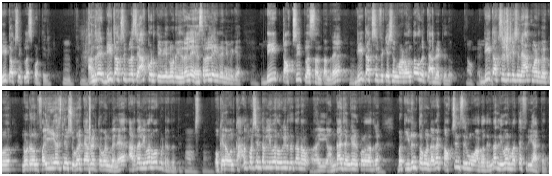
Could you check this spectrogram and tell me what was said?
ಡಿಟಾಕ್ಸಿ ಪ್ಲಸ್ ಕೊಡ್ತೀವಿ. ಅಂದ್ರೆ ಡಿಟಾಕ್ಸಿ ಪ್ಲಸ್ ಯಾಕೆ ಕೊಡ್ತೀವಿ? ನೋಡ್ರಿ ಇದರಲ್ಲೇ ಹೆಸರಲ್ಲೇ ಇದೆ ನಿಮಗೆ. ಡಿಟಾಕ್ಸಿ ಪ್ಲಸ್ ಅಂತಂದ್ರೆ ಡಿಟಾಕ್ಸಿಫಿಕೇಶನ್ ಮಾಡುವಂತ ಒಂದು ಟ್ಯಾಬ್ಲೆಟ್ ಇದು. ಡಿಟಾಕ್ಸಿಫಿಕೇಶನ್ ಯಾಕೆ ಮಾಡ್ಬೇಕು? ನೋಡ್ರಿ ಒಂದು ಫೈವ್ ಇಯರ್ಸ್ ನೀವು ಶುಗರ್ ಟ್ಯಾಬ್ಲೆಟ್ ತಗೊಂಡ್ಮೇಲೆ ಅರ್ಧ ಲಿವರ್ ಹೋಗ್ಬಿಟ್ಟಿರ್ತೈತಿ. ಓಕೆನಾ ಒಂದು ಕಾಲ್ ಪರ್ಸೆಂಟ್ ಲಿವರ್ ಹೋಗಿರ್ತೈತ ನಾವು. ಈ ಅಂದಾಜ್ ಹಂಗೆ ಇಟ್ಕೊಳ್ಳೋದಾದ್ರೆ ಬಟ್ ಇದನ್ನ ತಗೊಂಡಾಗ ಟಾಕ್ಸಿನ್ಸ್ ರಿಮೂವ್ ಆಗೋದ್ರಿಂದ ಲಿವರ್ ಮತ್ತೆ ಫ್ರೀ ಆಗ್ತದೆ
